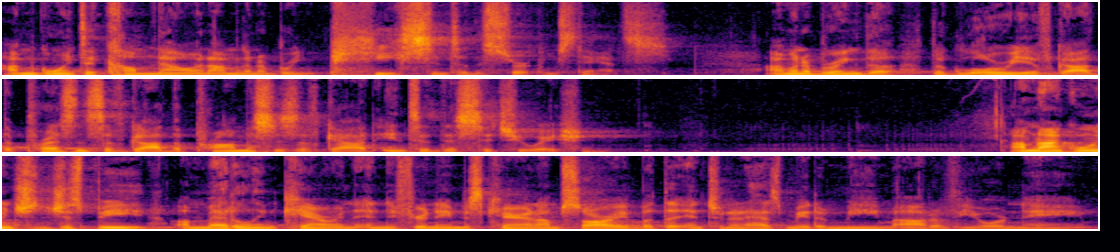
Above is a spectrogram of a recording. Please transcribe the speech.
I'm going to come now and I'm going to bring peace into the circumstance. I'm going to bring the, the glory of God, the presence of God, the promises of God into this situation. I'm not going to just be a meddling Karen, and if your name is Karen, I'm sorry, but the internet has made a meme out of your name.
